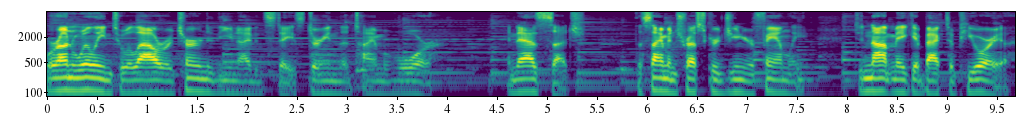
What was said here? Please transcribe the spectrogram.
were unwilling to allow a return to the United States during the time of war, and as such, the Simon Trefzger Jr. family did not make it back to Peoria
